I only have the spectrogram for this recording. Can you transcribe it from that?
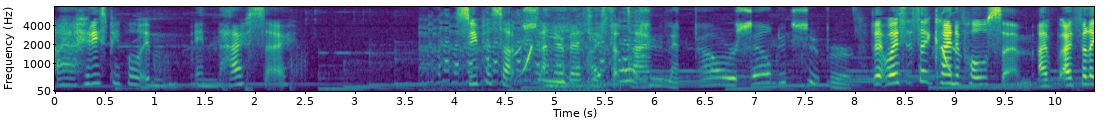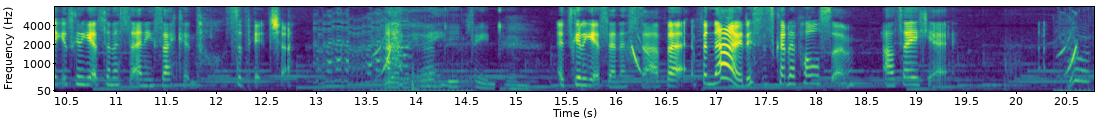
Uh, who are these people in in the house though? Super sucks and their ability to stop time. power sounded super. But why is it so kind of wholesome? I, I feel like it's gonna get sinister any second. What's the picture? I have a With a feeling. happy painting. It's gonna get sinister, but for now, this is kind of wholesome. I'll take it. Look,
